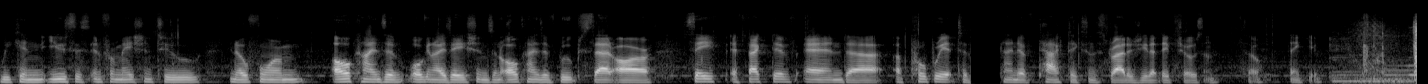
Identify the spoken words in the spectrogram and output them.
we can use this information to, you know, form all kinds of organizations and all kinds of groups that are safe, effective, and uh, appropriate to the kind of tactics and strategy that they've chosen. So, thank you.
